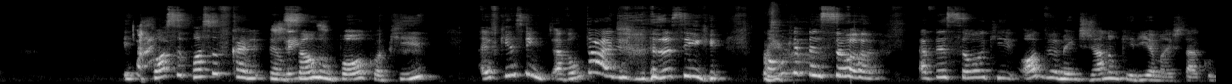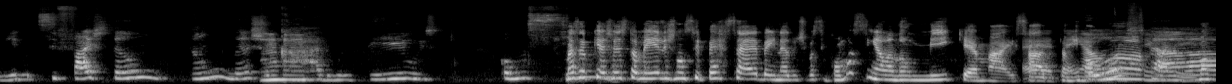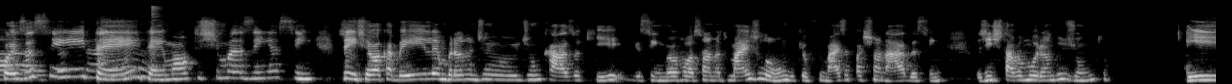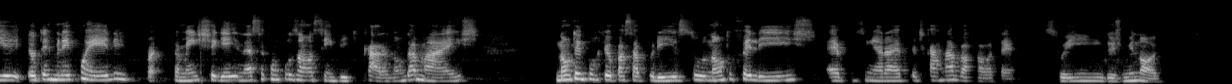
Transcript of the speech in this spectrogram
E Posso, posso ficar pensando um pouco aqui? Aí eu fiquei assim, à vontade. Mas assim, como que a pessoa, a pessoa que obviamente já não queria mais estar comigo, se faz tão, tão, né, chocado, meu Deus. Como assim? Mas é porque às vezes também eles não se percebem, né? Do tipo assim, como assim ela não me quer mais, sabe? É, também tem rola uma, uma coisa assim, total. tem, tem uma autoestimazinha assim. Gente, eu acabei lembrando de, um- de um caso aqui, assim, meu relacionamento mais longo, que eu fui mais apaixonada, assim. A gente estava morando junto. E eu terminei com ele, também cheguei nessa conclusão, assim, vi que, cara, não dá mais. Não tem por que eu passar por isso, não tô feliz. É, assim, era época de carnaval até. Isso foi em 2009.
